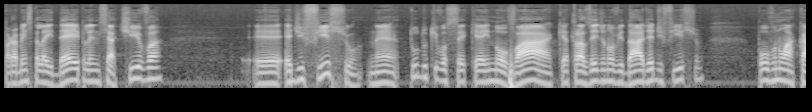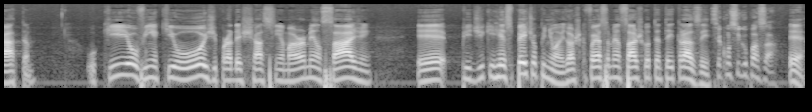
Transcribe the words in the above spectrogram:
Parabéns pela ideia, pela iniciativa. É, é difícil, né? Tudo que você quer inovar, quer trazer de novidade, é difícil. O povo não acata. O que eu vim aqui hoje para deixar assim a maior mensagem é pedir que respeite opiniões. Eu acho que foi essa mensagem que eu tentei trazer. Você conseguiu passar. É.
